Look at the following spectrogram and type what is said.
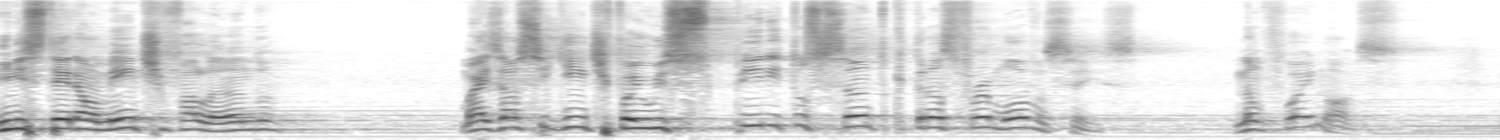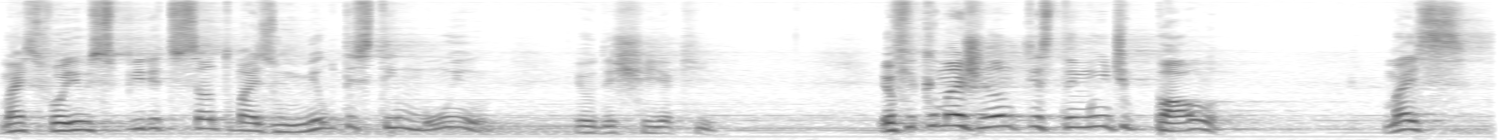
ministerialmente falando, mas é o seguinte: foi o Espírito Santo que transformou vocês, não foi nós, mas foi o Espírito Santo. Mas o meu testemunho eu deixei aqui. Eu fico imaginando o testemunho de Paulo, mas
